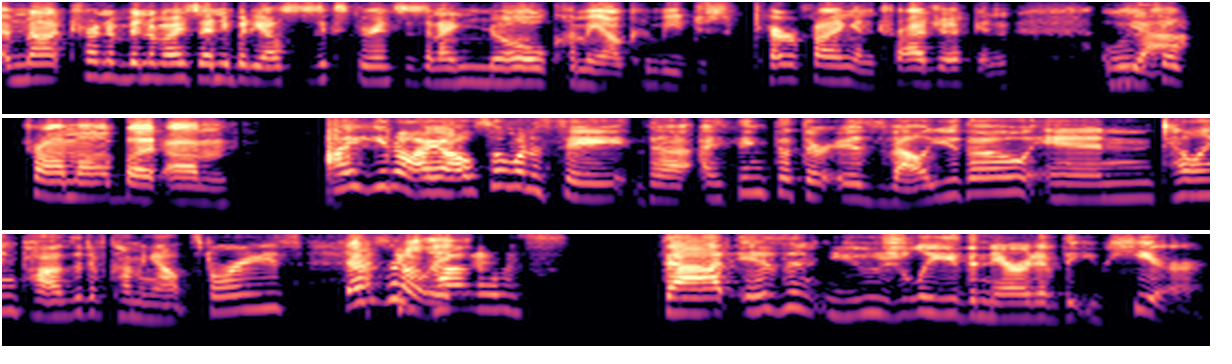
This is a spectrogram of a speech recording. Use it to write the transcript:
i'm not trying to minimize anybody else's experiences and i know coming out can be just terrifying and tragic and with Yeah. trauma but um I, you know, I also want to say that I think that there is value though in telling positive coming out stories definitely because that isn't usually the narrative that you hear.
